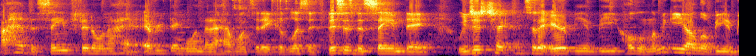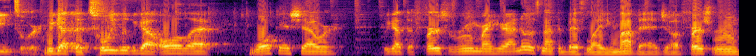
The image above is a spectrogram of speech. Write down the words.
I had the same fit on. I had everything on that I have on today. Cause listen, this is the same day. We just checked into the Airbnb. Hold on, let me give y'all a little B&B tour. We got the toilet, we got all that. Walk-in shower. We got the first room right here. I know it's not the best lighting. My bad, y'all. First room.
